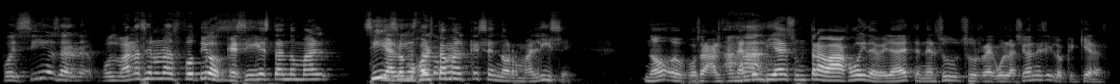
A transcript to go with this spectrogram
Pues sí, o sea, pues van a hacer unas fotos... Digo, que sigue estando mal. Sí, y a lo mejor está mal que se normalice. ¿No? O sea, al final del día es un trabajo y debería de tener sus regulaciones y lo que quieras.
